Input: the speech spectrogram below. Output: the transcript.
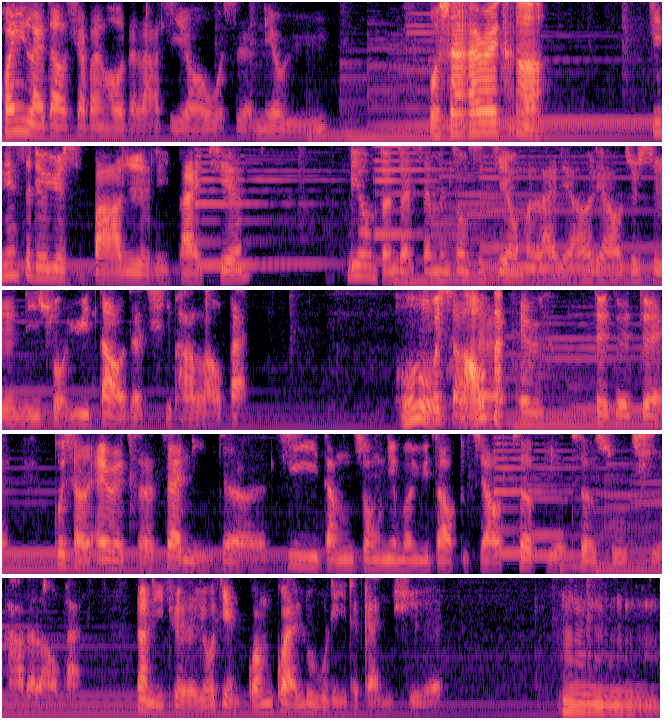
欢迎来到下班后的垃圾哦，我是 N 六鱼，我是艾瑞克。今天是六月十八日，礼拜天。利用短短三分钟时间，我们来聊一聊，就是你所遇到的奇葩老板。哦，老板，对对对，不晓得 Eric 在你的记忆当中，你有没有遇到比较特别、特殊、奇葩的老板，让你觉得有点光怪陆离的感觉？嗯，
